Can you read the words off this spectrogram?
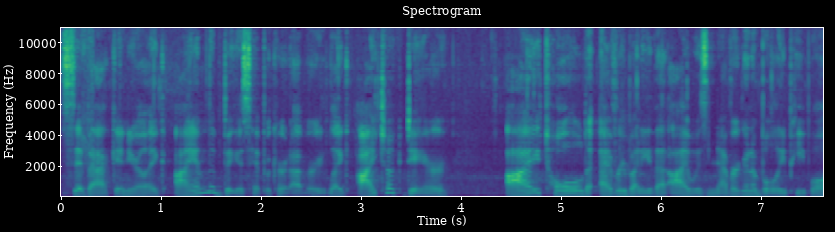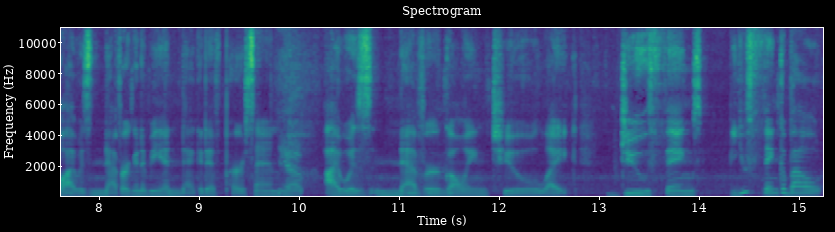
sit back and you're like i am the biggest hypocrite ever. Like i took dare. I told everybody that i was never going to bully people. I was never going to be a negative person. Yep. i was never going to like do things. You think about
